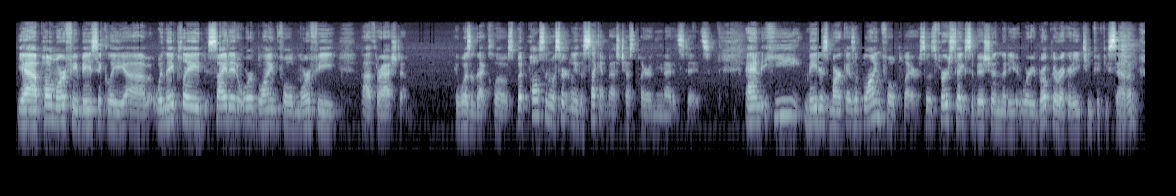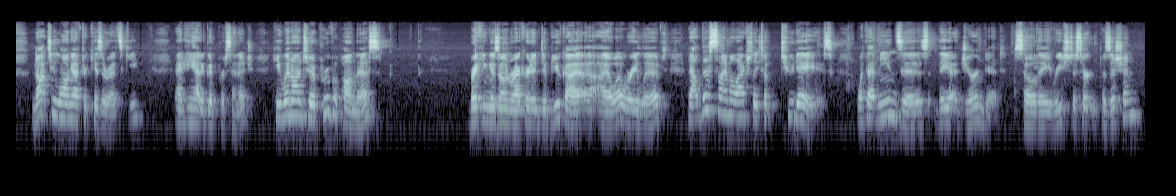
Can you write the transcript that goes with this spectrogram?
Yeah, Paul Morphy basically, uh, when they played sighted or blindfold, Morphy uh, thrashed him. It wasn't that close. But Paulsen was certainly the second best chess player in the United States. And he made his mark as a blindfold player. So his first exhibition that he, where he broke the record, 1857, not too long after Kieseritzky, and he had a good percentage. He went on to improve upon this, breaking his own record in Dubuque, Iowa, where he lived. Now, this simul actually took two days. What that means is they adjourned it. So they reached a certain position,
